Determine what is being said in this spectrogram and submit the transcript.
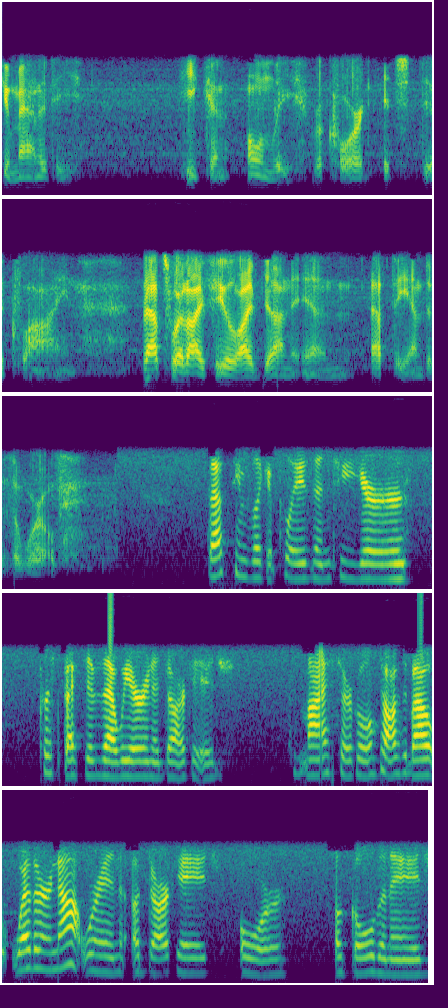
humanity. He can only record its decline. That's what I feel I've done in At the End of the World. That seems like it plays into your perspective that we are in a dark age. My circle talked about whether or not we're in a dark age or a golden age.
